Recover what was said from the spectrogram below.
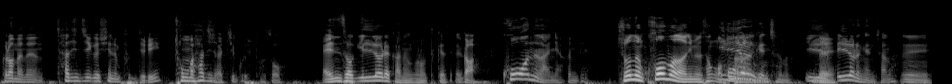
그러면은 사진 찍으시는 분들이 정말 사진 잘 찍고 싶어서 N석 1열에 가는 건 어떻게? 그러니까 코어는 아니야. 근데 저는 코어만 아니면 상관없어요. 1년은 괜찮아. 1열 네. 1열은 괜찮아. 예.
